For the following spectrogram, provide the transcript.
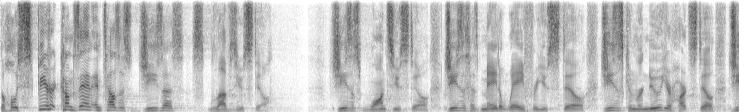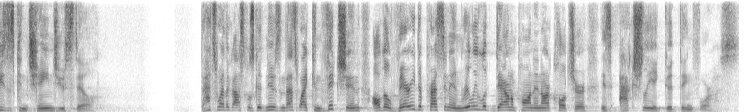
the Holy Spirit comes in and tells us Jesus loves you still. Jesus wants you still. Jesus has made a way for you still. Jesus can renew your heart still. Jesus can change you still. That's why the gospel is good news. And that's why conviction, although very depressing and really looked down upon in our culture, is actually a good thing for us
